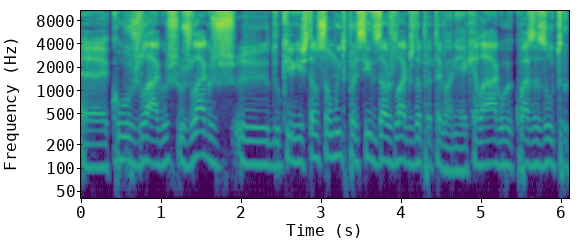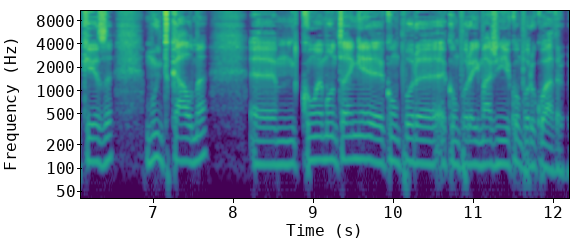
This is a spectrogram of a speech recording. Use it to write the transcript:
eh, com os lagos. Os lagos eh, do Quirguistão são muito parecidos aos lagos da Patagónia. Aquela água quase azul turquesa, muito calma, hum, com a montanha a compor a, a compor a imagem e a compor o quadro.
